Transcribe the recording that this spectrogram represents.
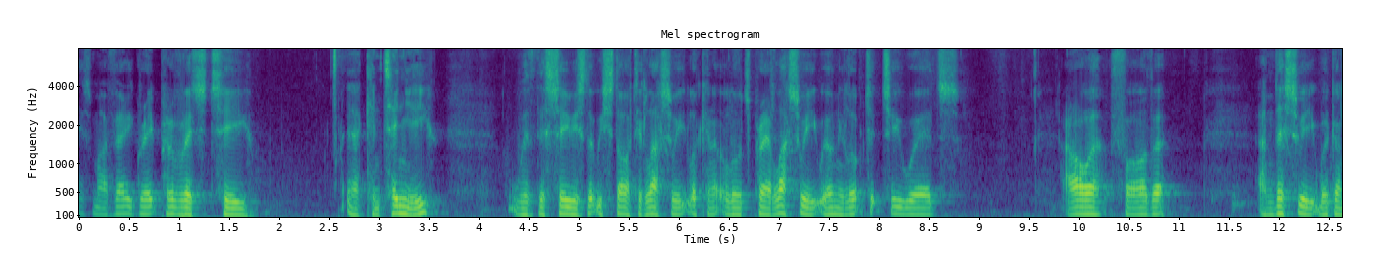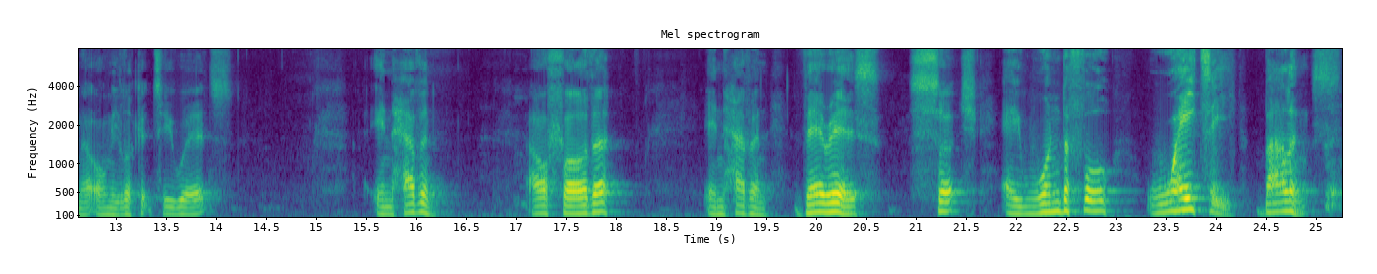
It's my very great privilege to uh, continue with the series that we started last week, looking at the Lord's Prayer. Last week we only looked at two words Our Father. And this week we're going to only look at two words in heaven. Our Father in heaven. There is such a wonderful, weighty balance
